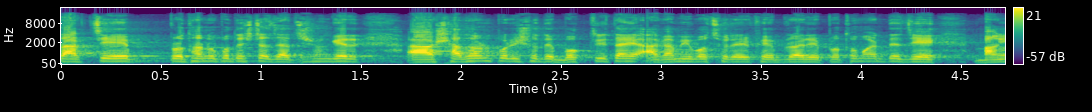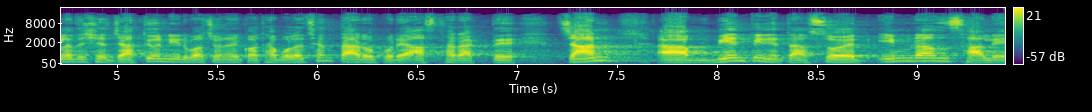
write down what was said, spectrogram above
তার চেয়ে প্রধান উপদেষ্টা জাতিসংঘের সাধারণ পরিষদে বক্তৃতায় আগামী বছরের ফেব্রুয়ারির প্রথমার্ধে যে বাংলাদেশের জাতীয় নির্বাচনের কথা বলেছেন, তার উপরে আস্থা রাখতে চান বিএনপি নেতা সৈয়দ ইমরান সালে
